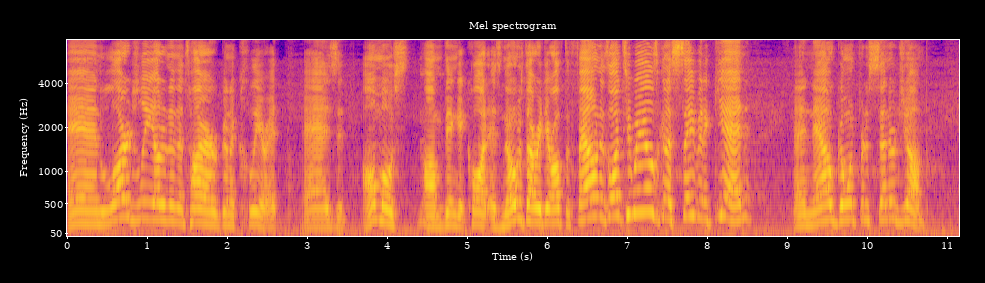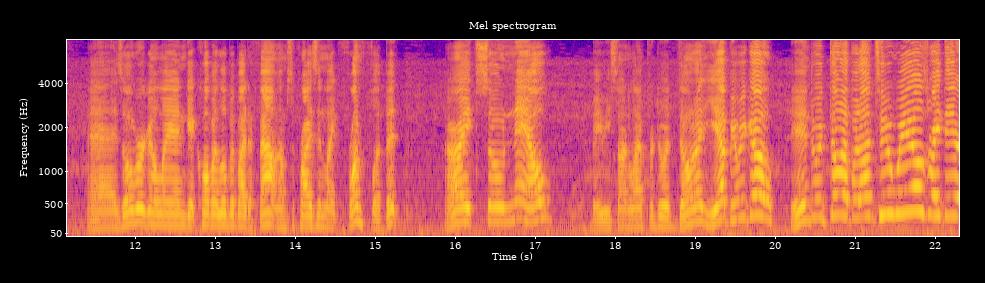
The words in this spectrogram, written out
And largely, other than the tire, gonna clear it. As it almost um didn't get caught. As Nosedive right there off the fountain is on two wheels. Gonna save it again. And now going for the center jump. As over, gonna land, get caught by a little bit by the fountain. I'm surprised didn't like front flip it. Alright, so now, maybe starting to line for to a donut. Yep, here we go. Into a donut, but on two wheels right there.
